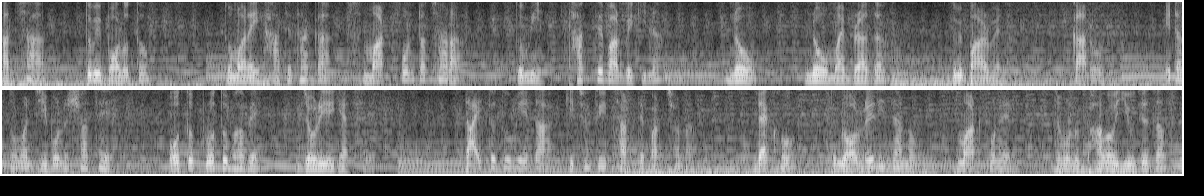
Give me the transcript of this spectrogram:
আচ্ছা তুমি বলো তো, তোমার এই হাতে থাকা স্মার্টফোনটা ছাড়া তুমি থাকতে পারবে কি না? নো নো মাই ব্রাদার তুমি পারবে না। কারণ এটা তোমার জীবনের সাথে ওতপ্রোতভাবে জড়িয়ে গেছে। তাই তো তুমি এটা কিছুতেই ছাড়তে পারছ না। দেখো, তুমি অলরেডি জানো স্মার্টফোনের যেমন ভালো ইউজেজ আছে,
